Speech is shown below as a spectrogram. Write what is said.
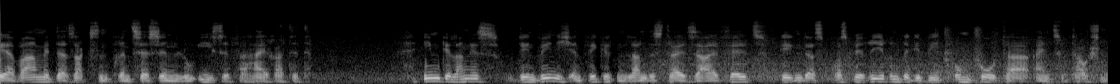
Er war mit der Sachsenprinzessin Luise verheiratet. Ihm gelang es, den wenig entwickelten Landesteil Saalfeld gegen das prosperierende Gebiet um Gotha einzutauschen.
